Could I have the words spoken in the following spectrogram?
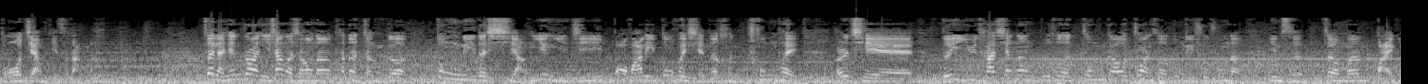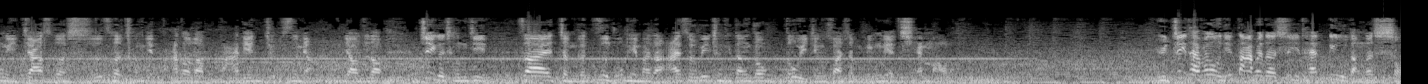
多降几次档了。在两千转以上的时候呢，它的整个动力的响应以及爆发力都会显得很充沛，而且得益于它相当不错的中高转速的动力输出呢，因此在我们百公里加速的实测成绩达到了八点九四秒。要知道，这个成绩在整个自主品牌的 SUV 车型当中都已经算是名列前茅了。与这台发动机搭配的是一台六档的手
